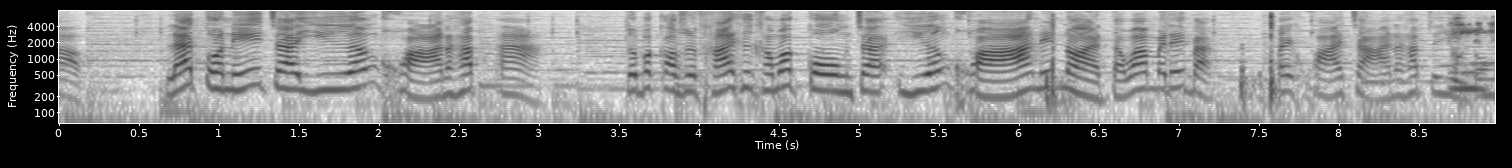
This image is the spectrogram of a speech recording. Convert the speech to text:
าวๆ และตัวนี้จะเยื้องขวานะครับอะ ตัวประกอบสุดท้ายคือคำว่าโกงจะเยื้องขวานิดหน่อย แต่ว่าไม่ได้แบบไปขวาจ๋านะครับ จะอยู่ตรง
